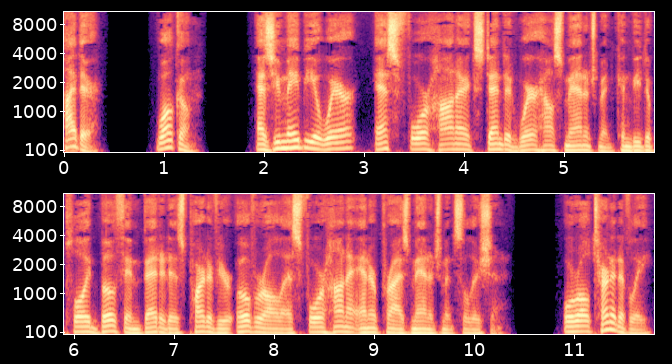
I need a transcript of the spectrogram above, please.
Hi there. Welcome. As you may be aware, S4 HANA Extended Warehouse Management can be deployed both embedded as part of your overall S4 HANA Enterprise Management solution. Or alternatively,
